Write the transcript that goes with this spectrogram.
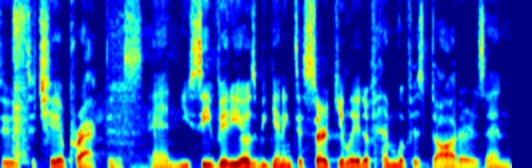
to to cheer practice, and you see videos beginning to circulate of him with his daughters, and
